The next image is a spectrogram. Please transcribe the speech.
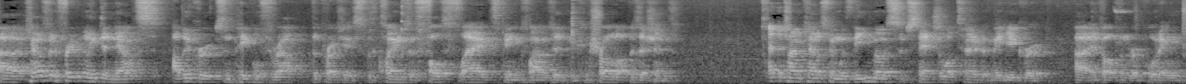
Uh, Counterspin frequently denounced other groups and people throughout the protest with claims of false flags being planted and controlled opposition. At the time, Counterspin was the most substantial alternative media group uh, involved in reporting,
